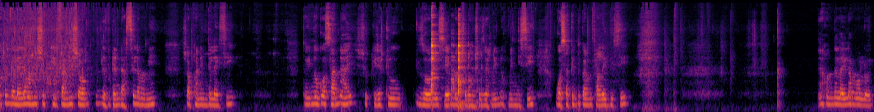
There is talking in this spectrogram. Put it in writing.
এখন দিলাইলাম আমি শুটকির পানি সব যে ফুটেন ডাকছিলাম আমি, সব পানি দিলাইছি। তো ইনো গোসা নাই, শুটকির একটু জ্বর হয়েছে মাংস মাংস যেখানে ওখানে দিছি গোসা কিন্তু আমি ফালাই দিছি। এখন দিলাইলাম অলইট।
